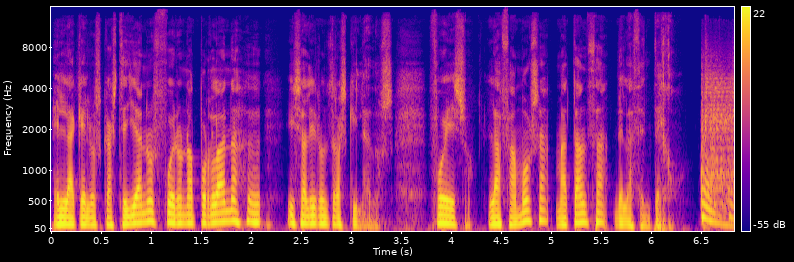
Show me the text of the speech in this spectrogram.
en la que los castellanos fueron a por lana y salieron trasquilados. Fue eso, la famosa matanza del Acentejo. Ah,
